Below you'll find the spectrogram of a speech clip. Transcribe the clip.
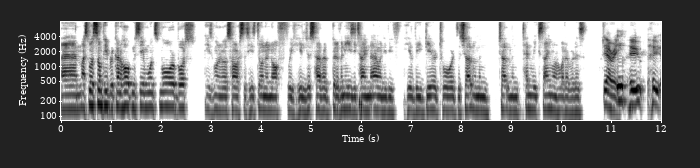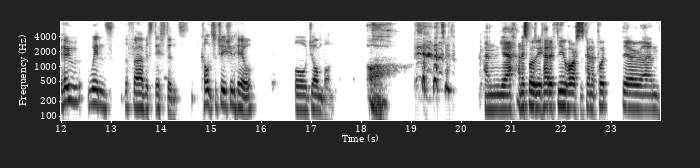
Um, I suppose some people are kind of hoping to see him once more, but he's one of those horses. He's done enough. We, he'll just have a bit of an easy time now, and he'll be he'll be geared towards the Cheltenham and Cheltenham in ten weeks time or whatever it is. Jerry, who who who wins the furthest distance, Constitution Hill or Jonbon? Oh, and yeah, and I suppose we've had a few horses kind of put their um,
